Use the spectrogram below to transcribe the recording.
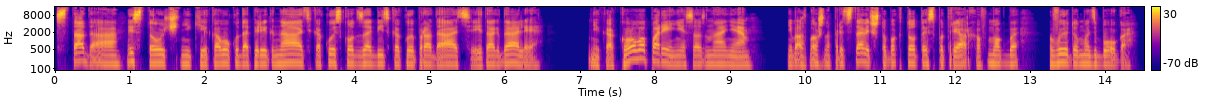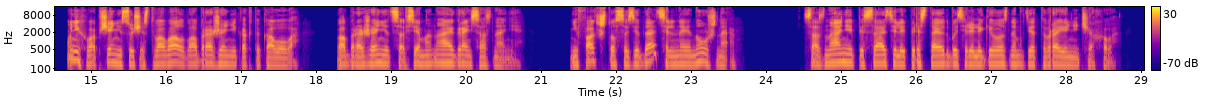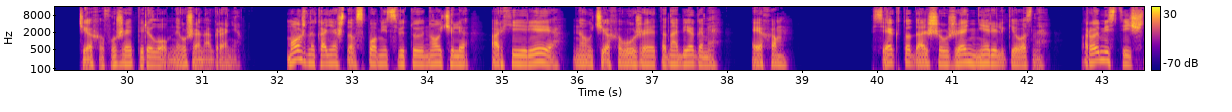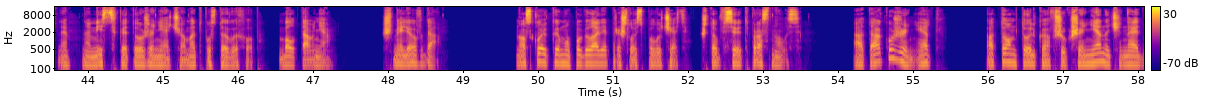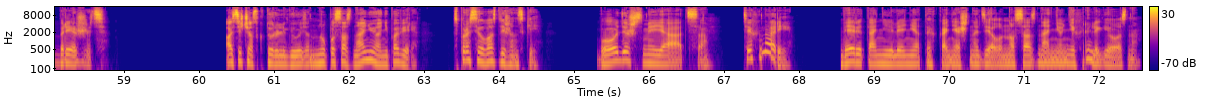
Стада, источники, кого куда перегнать, какой скот забить, какой продать и так далее. Никакого парения сознания. Невозможно представить, чтобы кто-то из патриархов мог бы выдумать Бога. У них вообще не существовало воображения как такового. Воображение — это совсем иная грань сознания. Не факт, что созидательное и нужное. Сознание писателя перестает быть религиозным где-то в районе Чехова. Чехов уже переломный, уже на грани. Можно, конечно, вспомнить «Святую ночь» или «Архиерея», но у Чехова уже это набегами, эхом. Все, кто дальше, уже не религиозны. Порой мистичны, но мистика — это уже ни о чем, это пустой выхлоп, болтовня. Шмелев — да. Но сколько ему по голове пришлось получать, чтобы все это проснулось. А так уже нет. Потом только в Шукшине начинает брежить. «А сейчас кто религиозен? Ну, по сознанию, а не по вере?» — спросил Воздвиженский. «Будешь смеяться. Технари. Верят они или нет, их, конечно, дело, но сознание у них религиозно.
